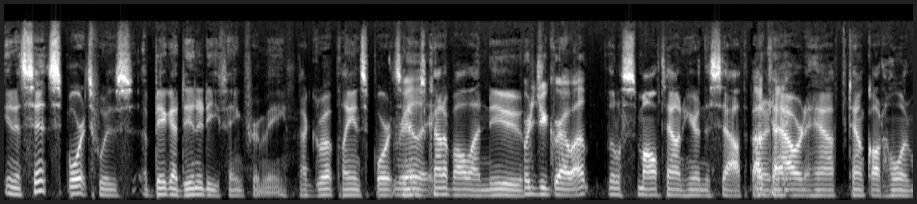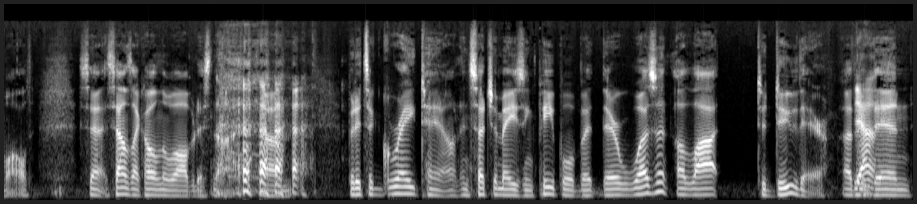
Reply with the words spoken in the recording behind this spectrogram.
in a sense, sports was a big identity thing for me. I grew up playing sports, really? and it was kind of all I knew. Where did you grow up? Little small town here in the south, about okay. an hour and a half, town called Hohenwald. So, it sounds like hole in the wall, but it's not. Um, but it's a great town and such amazing people. But there wasn't a lot to do there other yeah. than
